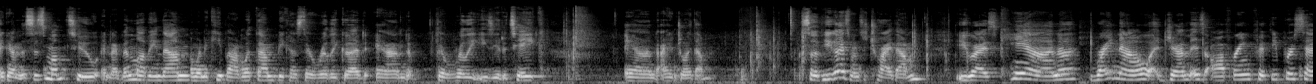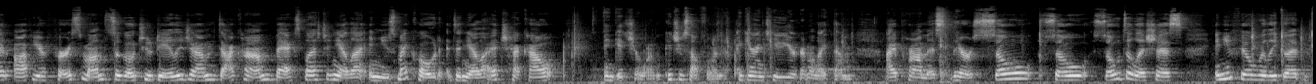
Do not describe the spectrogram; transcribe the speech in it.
Again, this is month two and I've been loving them. I want to keep on with them because they're really good and they're really easy to take and I enjoy them. So if you guys want to try them, you guys can. Right now, Gem is offering 50% off your first month. So go to dailygem.com backslash Daniela and use my code Daniela at checkout and get your one. Get yourself one. I guarantee you you're going to like them. I promise. They're so, so, so delicious and you feel really good.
